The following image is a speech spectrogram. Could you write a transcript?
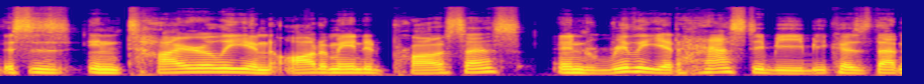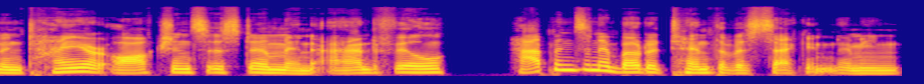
This is entirely an automated process, and really it has to be because that entire auction system and ad fill happens in about a tenth of a second. I mean,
